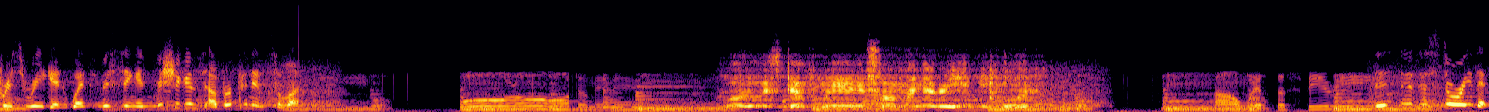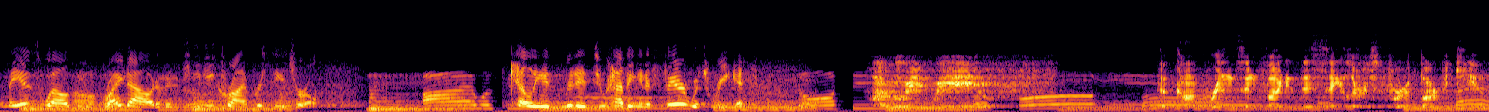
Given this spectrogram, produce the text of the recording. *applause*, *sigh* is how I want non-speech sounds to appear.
Chris Regan went missing in Michigan's Upper Peninsula. Well, it was definitely something I never hit before. Now with the spirit, This is a story that may as well be right out of a TV crime procedural. I was Kelly admitted to having an affair with Regan. I believe we, Cochrans, invited the Saylors for a barbecue.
